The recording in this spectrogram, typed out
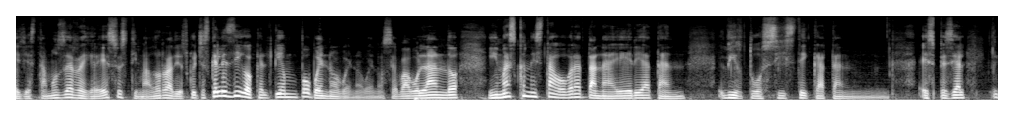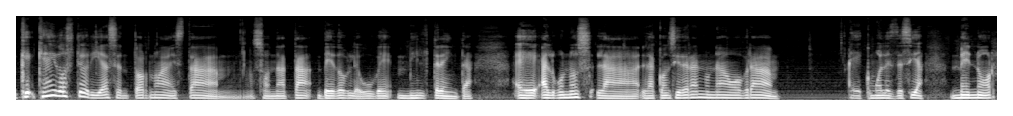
Pues ya estamos de regreso, estimado Radio Escuchas. ¿Qué les digo? Que el tiempo, bueno, bueno, bueno, se va volando. Y más con esta obra tan aérea, tan virtuosística, tan especial. Que, hay dos teorías en torno a esta mm, sonata BW 1030. Eh, algunos la, la, consideran una obra, eh, como les decía, menor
